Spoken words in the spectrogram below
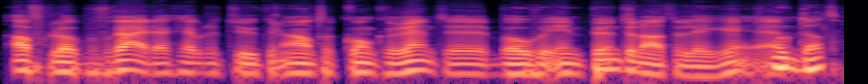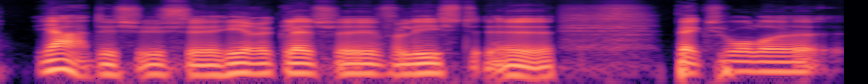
afgelopen vrijdag hebben natuurlijk een aantal concurrenten bovenin punten laten liggen. En, ook dat. Ja, dus, dus eh, Heracles eh, verliest, eh Pek Zwolle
